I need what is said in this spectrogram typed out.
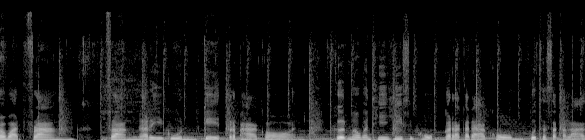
ประวัติฟรัง ฟรังนรีกุล เกตประภากร เกิดเมื่อวันที่ 26 กรกฎาคม พุทธศักราช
